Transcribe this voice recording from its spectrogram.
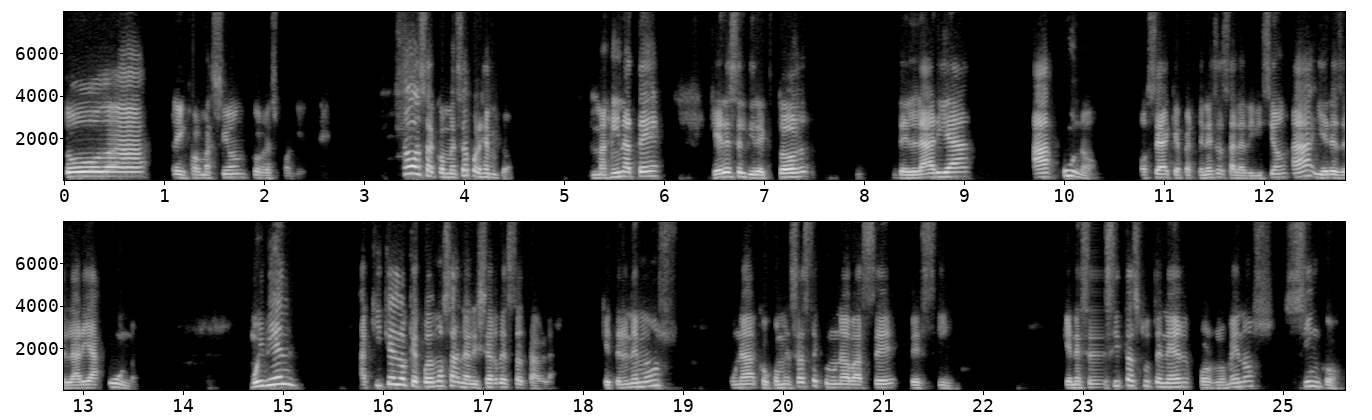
toda la información correspondiente. Vamos a comenzar, por ejemplo. Imagínate que eres el director del área A1, o sea que perteneces a la división A y eres del área 1. Muy bien, aquí qué es lo que podemos analizar de esta tabla? Que tenemos una, comenzaste con una base de 5, que necesitas tú tener por lo menos 5,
